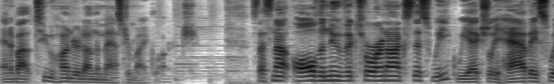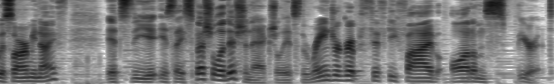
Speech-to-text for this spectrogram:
and about 200 on the Master Mic Large. So that's not all the new Victorinox this week. We actually have a Swiss Army knife. It's the it's a special edition actually. It's the Ranger Grip 55 Autumn Spirit.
